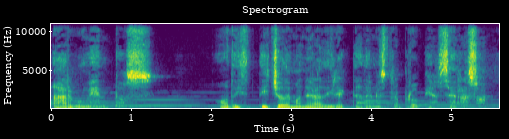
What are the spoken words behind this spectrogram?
argumentos o dicho de manera directa de nuestra propia cerrazón.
